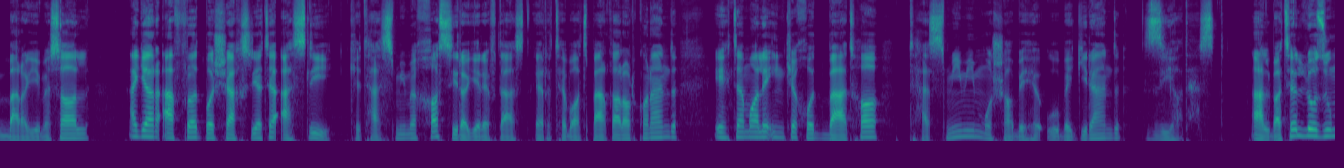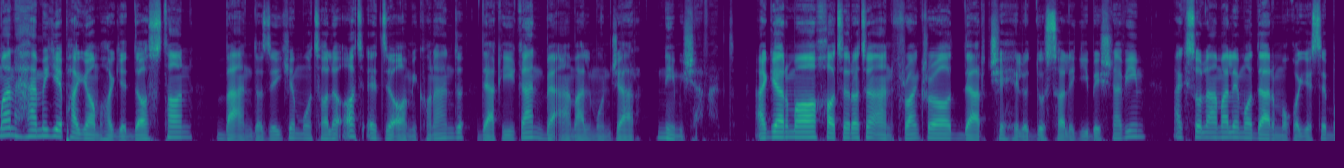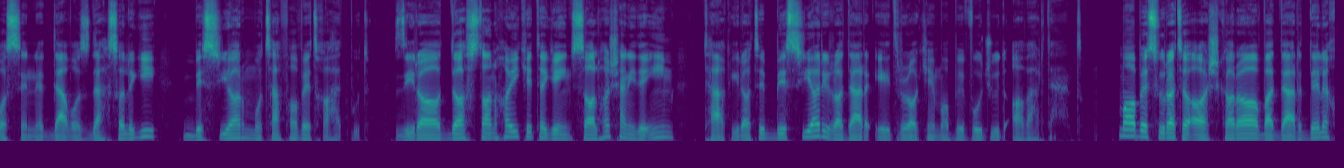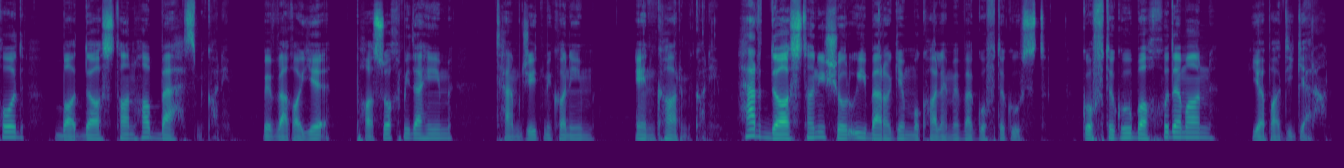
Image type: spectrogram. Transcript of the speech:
برای مثال، اگر افراد با شخصیت اصلی که تصمیم خاصی را گرفته است ارتباط برقرار کنند، احتمال اینکه خود بعدها تصمیمی مشابه او بگیرند زیاد است. البته لزوما همه پیام های داستان به اندازه‌ای که مطالعات ادعا می کنند دقیقاً به عمل منجر نمی شوند. اگر ما خاطرات ان فرانک را در چهل و دو سالگی بشنویم عکس عمل ما در مقایسه با سن دوازده سالگی بسیار متفاوت خواهد بود زیرا داستانهایی که طی این سالها شنیده ایم تغییرات بسیاری را در ادراک ما به وجود آوردند ما به صورت آشکارا و در دل خود با داستانها بحث می کنیم به وقایع پاسخ می دهیم تمجید می کنیم انکار می کنیم هر داستانی شروعی برای مکالمه و گفتگوست گفتگو با خودمان یا با دیگران.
